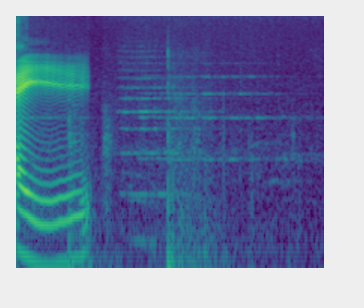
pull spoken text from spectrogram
Hey.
